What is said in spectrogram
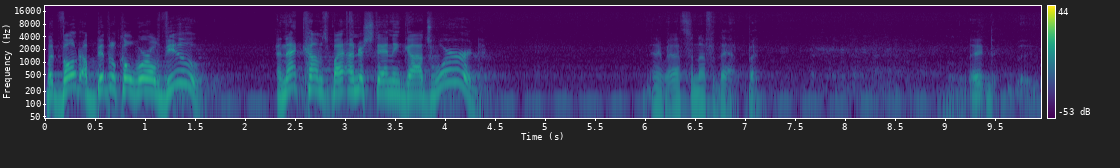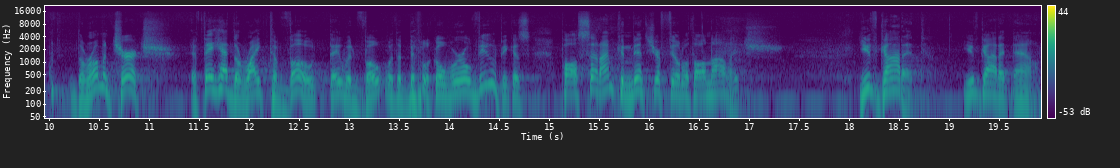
but vote a biblical worldview. And that comes by understanding God's word. Anyway, that's enough of that. But the Roman church, if they had the right to vote, they would vote with a biblical worldview because Paul said, I'm convinced you're filled with all knowledge. You've got it. You've got it down.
